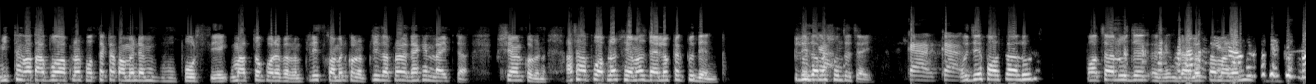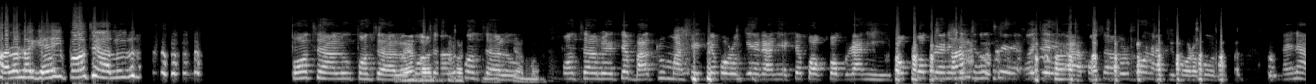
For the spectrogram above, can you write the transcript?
মিথ্যা কথা আপু আপনার প্রত্যেকটা কমেন্ট আমি পড়ছি মাত্র পড়ে পেলাম প্লিজ কমেন্ট করবেন প্লিজ আপনারা দেখেন লাইভটা শেয়ার করবেন। আচ্ছা আপু আপনার ফেমাস ডায়লগটা একটু দেন। প্লিজ আমি শুনতে চাই। কার কার? ওই যে পচা আলুর পচা আলু যে ডায়লগটা মারেন খুব ভালো লাগে এই পচে আলুর পচা আলু পচা আলু হ্যাঁ, পচা আলু পচা আলু? পচা আলু একটা বাথরুম মাসে একটা পরকীয়া রানী একটা পক পক রানী। পক পক রানী দেখে হচ্ছে ওই যে আহ, পচা আলুর বোন আর কি বড় বোন। তাই না?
